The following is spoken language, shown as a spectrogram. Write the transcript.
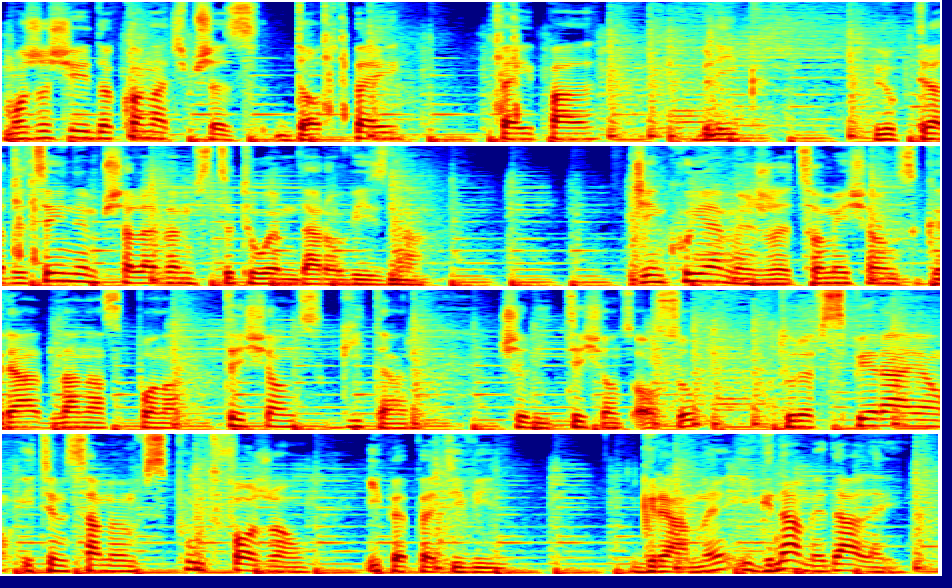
Możesz jej dokonać przez DotPay, PayPal, Blik lub tradycyjnym przelewem z tytułem darowizna. dziękujemy, że co miesiąc gra dla nas ponad tysiąc gitar, czyli tysiąc osób, które wspierają i tym samym współtworzą IPP TV. Gramy i gnamy dalej.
